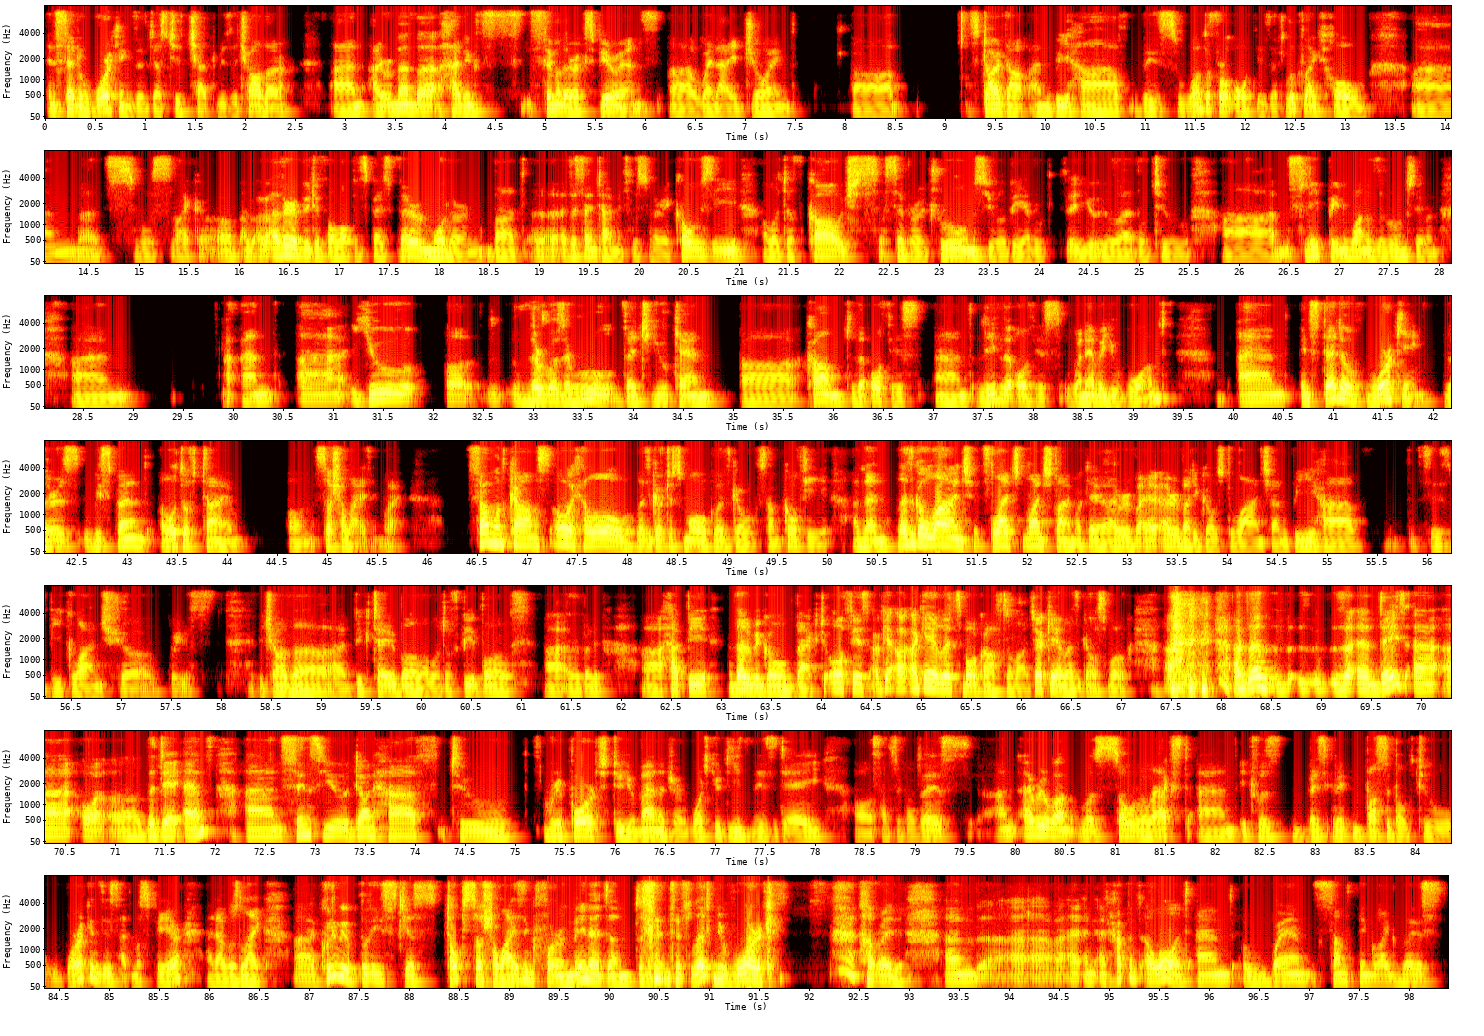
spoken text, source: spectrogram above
instead of working, they just chat with each other. And I remember having s- similar experience uh, when I joined uh, startup and we have this wonderful office that look like home. And it was like a, a, a, very beautiful open space very modern but uh, at the same time it was very cozy a lot of couch separate rooms. You will be able to, you, you able to uh, sleep in one of the rooms even. And and uh, you uh, there was a rule that you can uh, come to the office and leave the office whenever you want. And instead of working, there's, we spend a lot of time on socializing. Like someone comes, oh, hello, let's go to smoke, let's go some coffee. And then let's go lunch. It's lunch, lunchtime. Okay. Everybody, everybody goes to lunch and we have this is big lunch uh, with each other, a big table, a lot of people, uh, everybody uh, happy. then we go back to office. Okay, okay, let's smoke after lunch. Okay, let's go smoke. and then the, days uh, uh, or uh, the day ends, and since you don't have to report to your manager what you did this day or something like this. And everyone was so relaxed and it was basically impossible to work in this atmosphere. And I was like, uh, could we please just stop socializing for a minute and just let me work? already and, uh, and it happened a lot and when something like this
